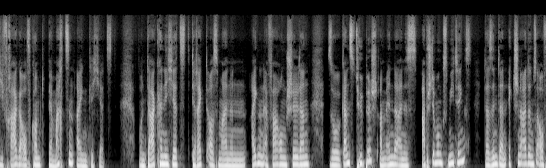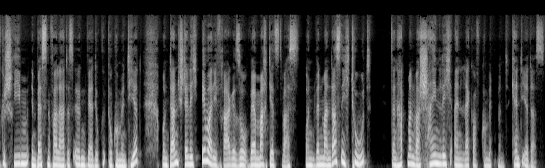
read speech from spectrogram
die Frage aufkommt, wer macht's denn eigentlich jetzt? Und da kann ich jetzt direkt aus meinen eigenen Erfahrungen schildern, so ganz typisch am Ende eines Abstimmungsmeetings, da sind dann Action-Items aufgeschrieben. Im besten Falle hat es irgendwer dokumentiert. Und dann stelle ich immer die Frage so, wer macht jetzt was? Und wenn man das nicht tut, dann hat man wahrscheinlich ein Lack of Commitment. Kennt ihr das?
